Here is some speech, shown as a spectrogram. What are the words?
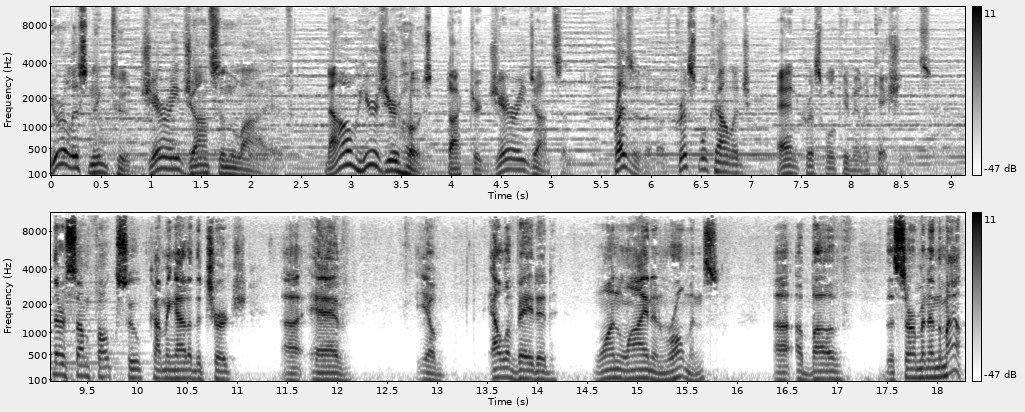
You're listening to Jerry Johnson Live. Now, here's your host, Dr. Jerry Johnson, president of Criswell College and Criswell Communications. There are some folks who, coming out of the church, uh, have you know elevated one line in Romans uh, above the Sermon on the Mount.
